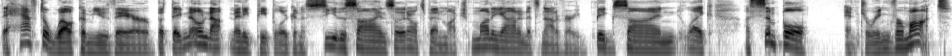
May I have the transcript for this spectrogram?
they have to welcome you there, but they know not many people are going to see the sign, so they don't spend much money on it. It's not a very big sign, like a simple entering Vermont.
